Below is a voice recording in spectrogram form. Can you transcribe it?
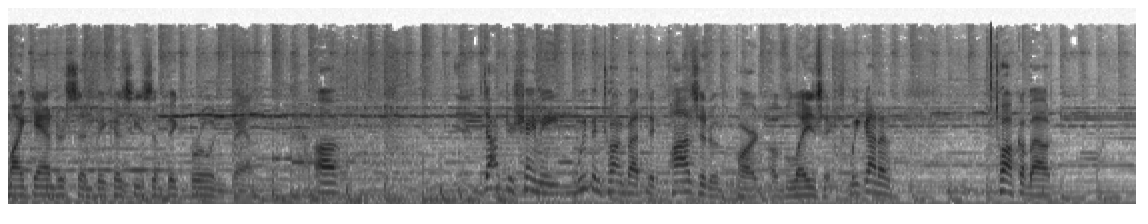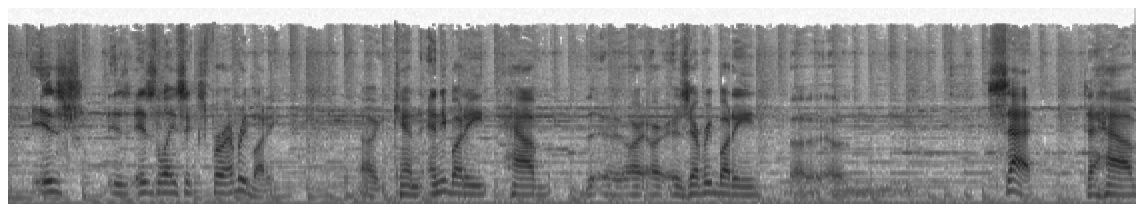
Mike Anderson because he's a big Bruin fan. Uh, Dr. Shamie, we've been talking about the positive part of LASIK. We got to talk about is is, is LASIK for everybody? Uh, can anybody have? The, or, or is everybody uh, uh, set to have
